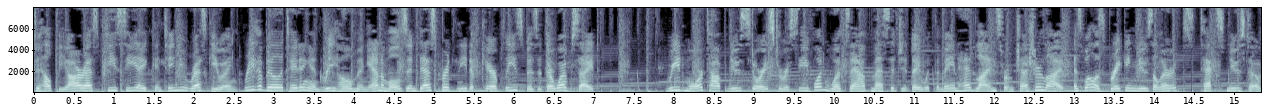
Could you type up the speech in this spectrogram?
to help the RSPCA continue rescuing, rehabilitating and rehoming animals in desperate need of care please visit their website. Read more top news stories to receive one WhatsApp message a day with the main headlines from Cheshire Live, as well as breaking news alerts. Text news to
